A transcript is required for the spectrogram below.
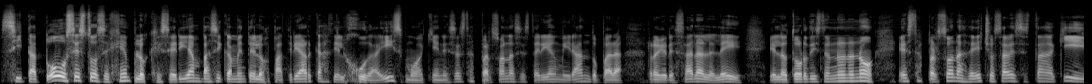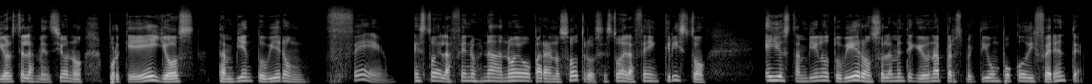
cita todos estos ejemplos que serían básicamente los patriarcas del judaísmo, a quienes estas personas estarían mirando para regresar a la ley. El autor dice, no, no, no, estas personas de hecho, sabes, están aquí y yo te las menciono porque ellos también tuvieron fe. Esto de la fe no es nada nuevo para nosotros, esto de la fe en Cristo ellos también lo tuvieron, solamente que de una perspectiva un poco diferente.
